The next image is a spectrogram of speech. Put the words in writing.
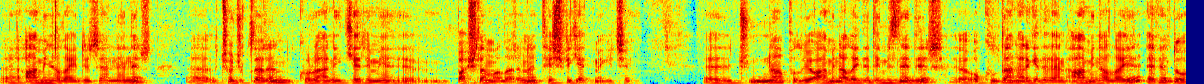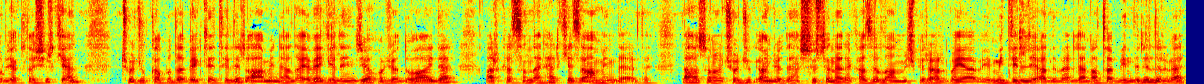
e, amin alayı düzenlenir. E, çocukların Kur'an-ı Kerim'i başlamalarını teşvik etmek için. E, ne yapılıyor? Amin alayı dediğimiz nedir? E, okuldan hareket eden amin alayı eve doğru yaklaşırken çocuk kapıda bekletilir. Amin alayı eve gelince hoca dua eder. Arkasından herkes amin derdi. Daha sonra çocuk önceden süslenerek hazırlanmış bir arabaya ve midilli adı verilen ata bindirilir ve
